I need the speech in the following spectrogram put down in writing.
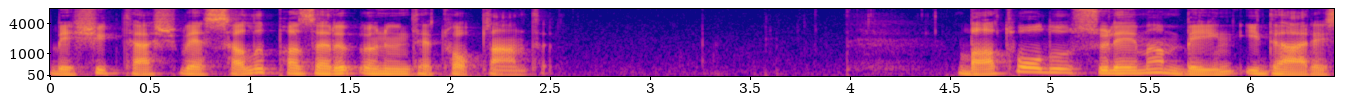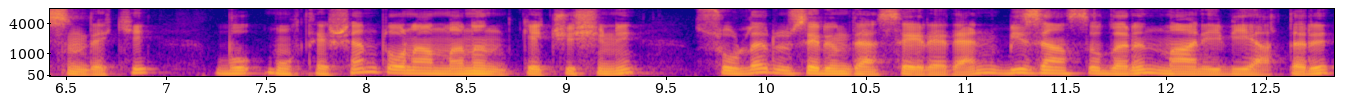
Beşiktaş ve Salı Pazarı önünde toplandı. Baltoğlu Süleyman Bey'in idaresindeki bu muhteşem donanmanın geçişini surlar üzerinden seyreden Bizanslıların maneviyatları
